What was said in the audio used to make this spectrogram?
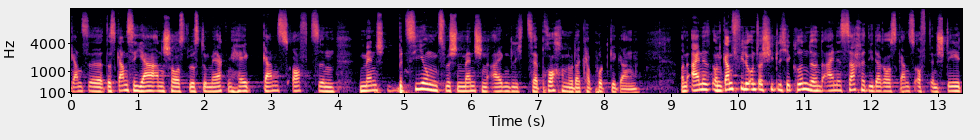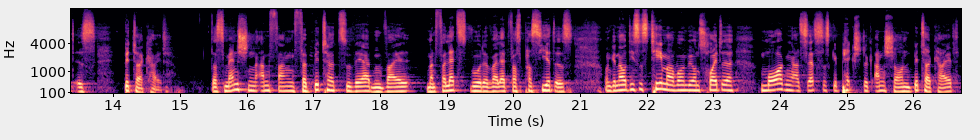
ganze, das ganze Jahr anschaust, wirst du merken, hey, ganz oft sind Mensch, Beziehungen zwischen Menschen eigentlich zerbrochen oder kaputt gegangen. Und, eine, und ganz viele unterschiedliche Gründe. Und eine Sache, die daraus ganz oft entsteht, ist Bitterkeit. Dass Menschen anfangen, verbittert zu werden, weil man verletzt wurde, weil etwas passiert ist. Und genau dieses Thema wollen wir uns heute Morgen als letztes Gepäckstück anschauen, Bitterkeit.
